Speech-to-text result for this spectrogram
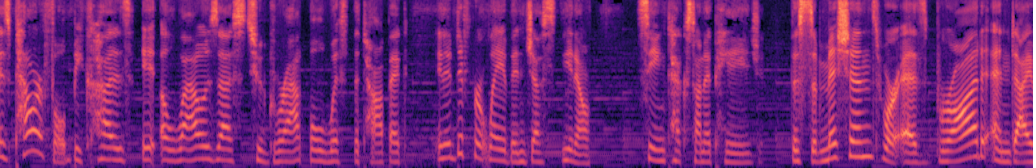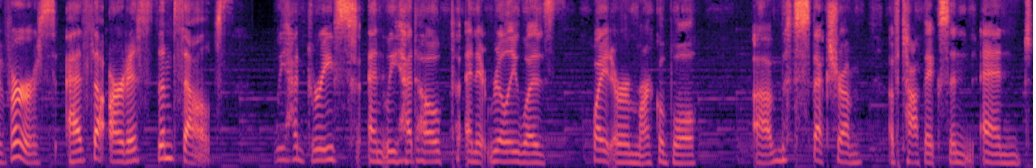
is powerful because it allows us to grapple with the topic in a different way than just, you know, seeing text on a page. The submissions were as broad and diverse as the artists themselves. We had grief and we had hope, and it really was quite a remarkable um, spectrum of topics and, and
